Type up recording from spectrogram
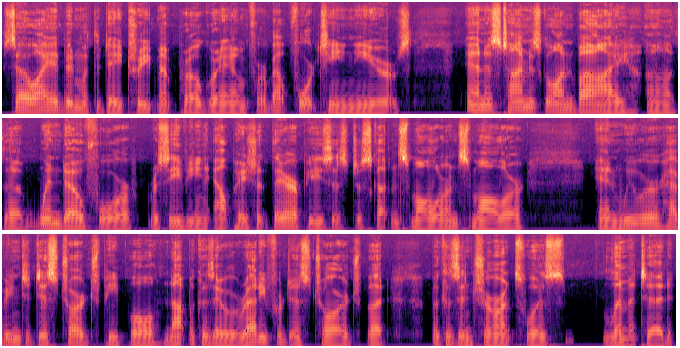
So I had been with the day treatment program for about 14 years. And as time has gone by, uh, the window for receiving outpatient therapies has just gotten smaller and smaller. And we were having to discharge people, not because they were ready for discharge, but because insurance was limited.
